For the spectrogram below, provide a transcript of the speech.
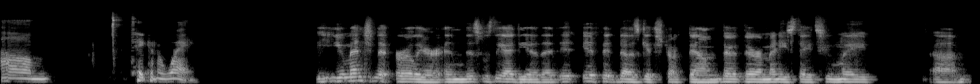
um, taken away you mentioned it earlier, and this was the idea that it, if it does get struck down, there, there are many states who may um,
